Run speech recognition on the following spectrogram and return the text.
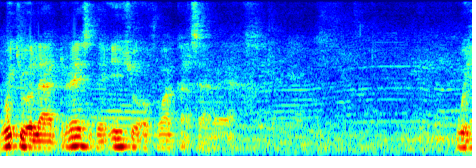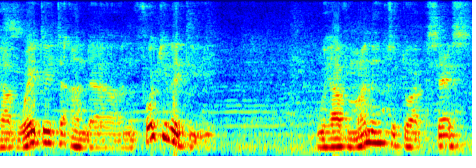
which will address the issue of workers' arrears. We have waited and uh, unfortunately we have managed to access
